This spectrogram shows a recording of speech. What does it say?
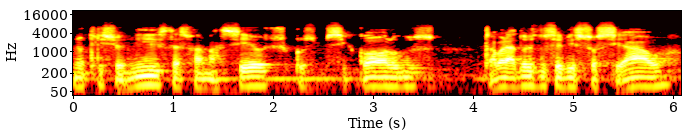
nutricionistas, farmacêuticos, psicólogos, trabalhadores do serviço social,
